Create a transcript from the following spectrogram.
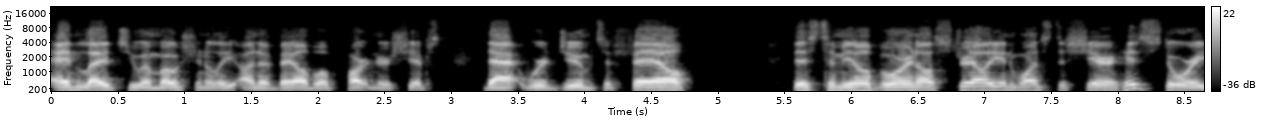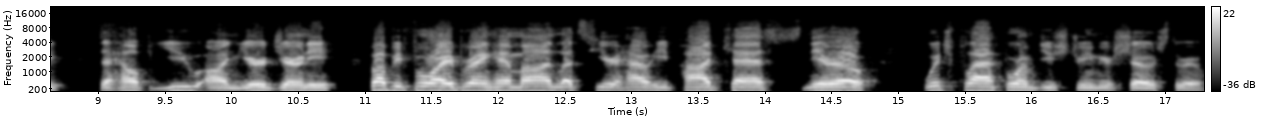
and led to emotionally unavailable partnerships that were doomed to fail. This Tamil born Australian wants to share his story to help you on your journey. But before I bring him on, let's hear how he podcasts. Nero, which platform do you stream your shows through?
